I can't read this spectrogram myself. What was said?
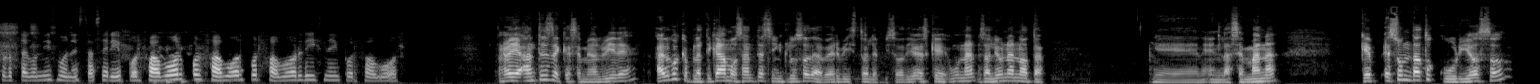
protagonismo en esta serie. Por favor, por favor, por favor, Disney, por favor. Oye, antes de que se me olvide, algo que platicábamos antes incluso de haber visto el episodio, es que una, salió una nota en, la semana que es un dato curioso,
